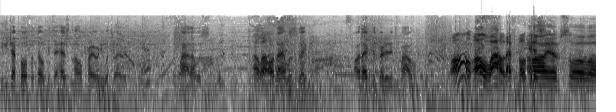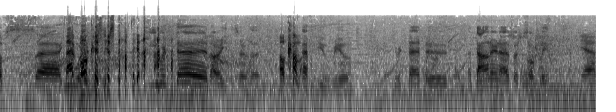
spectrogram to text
you can jab both Hadoukens. It has no priority whatsoever. Yeah. Wow, that was Oh so all that was like all that converted it. Wow. Oh, oh wow, that focus. I am so upset. that you were, focus just stopped it. You were dead. Alright, you deserve that. oh come on. F you, Ryu. You're dead, dude. A downer and ass was just so clean. Yeah.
